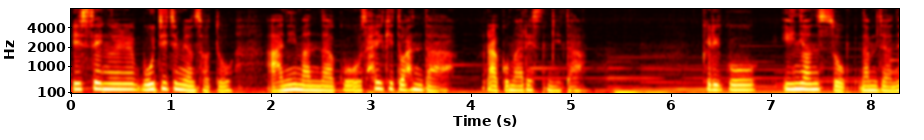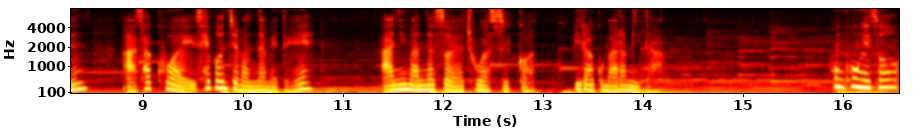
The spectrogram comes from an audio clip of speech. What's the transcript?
일생을 못 잊으면서도 아니 만나고 살기도 한다 라고 말했습니다. 그리고 2년 속 남자는 아사코와의 세 번째 만남에 대해 아니 만났어야 좋았을 것이라고 말합니다. 홍콩에서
